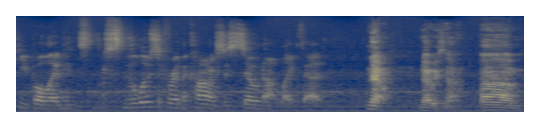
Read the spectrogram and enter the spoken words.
people, and it's the Lucifer in the comics is so not like that. No, no, he's not. Um,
